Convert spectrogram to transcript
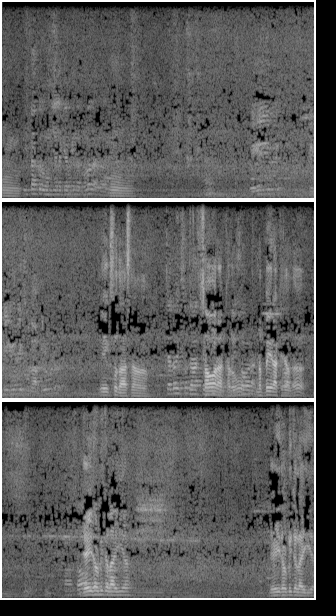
ਹੂੰ। ਇੱਕ ਤਾਂ ਕਰੋਮ ਜਿਹਾ ਲੱਗਿਆ ਵਾ ਕਿੰਨਾ ਸੋਹਣਾ ਲੱਗਦਾ। ਹੂੰ। ਇਹ ਕਿੰਨੀ ਕਿੰਨੀ 110 ਕਿਲੋਮੀਟਰ 110 ਦਾ। ਚਲੋ 110 100 ਰੱਖ ਦੋ 90 ਰੱਖ। ਚੱਲ। ਜਈ ਤੁਹਾਡੀ ਚਲਾਈ ਆ। ਜਈ ਤੁਹਾਡੀ ਚਲਾਈ ਆ।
